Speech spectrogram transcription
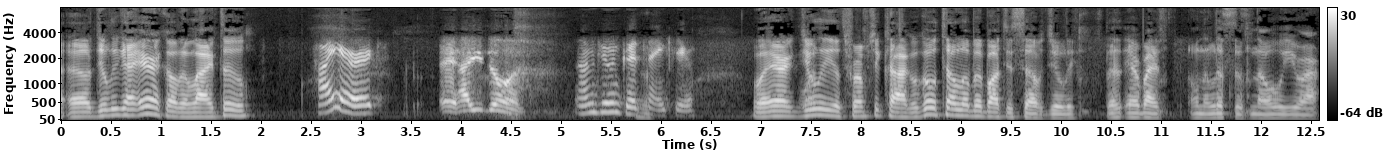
Uh, Julie got Eric on the line too. Hi, Eric. Hey, how you doing? I'm doing good, thank you. Well, Eric, Julie is from Chicago. Go tell a little bit about yourself, Julie. Let everybody on the listeners know who you are.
